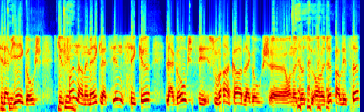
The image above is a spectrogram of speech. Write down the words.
c'est la vieille gauche. Ce qui est le fun en Amérique latine, c'est que la gauche, c'est souvent encore de la gauche. On a déjà on a déjà parlé de ça.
